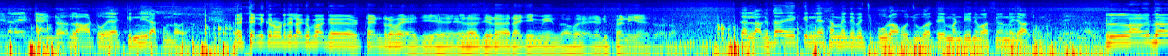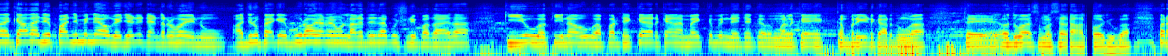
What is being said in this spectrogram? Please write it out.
ਜਿਹੜਾ ਇਹ ਟੈਂਡਰ ਅਲਾਟ ਹੋਇਆ ਕਿੰਨੀ ਰਕਮ ਦਾ ਹੋਇਆ? ਇਹ 3 ਕਰੋੜ ਦੇ ਲਗਭਗ ਟੈਂਡਰ ਹੋਇਆ ਜੀ ਇਹ- ਇਹਦਾ ਜਿਹੜਾ ਰੈਜਿੰਗ ਮੇਨ ਦਾ ਹੋਇਆ ਜਿਹੜੀ ਪੈਣੀ ਹੈ। ਇਸ ਵਾਰ। ਤਾਂ ਲੱਗਦਾ ਇਹ ਕਿੰਨੇ ਸਮੇਂ ਦੇ ਵਿੱਚ ਪੂਰਾ ਹੋ ਜਾਊਗਾ ਤੇ ਮੰਡੀ ਨਿਵਾਸੀਆਂ ਨੂੰ ਨਿਜਾਤ ਮਿਲੂ? ਲੱਗਦਾ ਤਾਂ ਕਹਦਾ ਜੇ 5 ਮਹੀਨੇ ਹੋ ਗਏ ਜਿਹੜੇ ਟੈਂਡਰ ਹੋਏ ਨੂੰ ਅੱਜ ਨੂੰ ਪੈ ਕੇ ਪੂਰਾ ਹੋ ਜਾਣਾ ਹੁਣ ਲੱਗਦੇ ਤਾਂ ਕੁਝ ਨਹੀਂ ਪਤਾ ਇਹਦਾ ਕੀ ਹੋਊਗਾ ਕੀ ਨਾ ਹੋਊਗਾ ਪਰ ਠੇਕੇਦਾਰ ਕਹਿੰਦਾ ਮੈਂ 1 ਮਹੀਨੇ ਚ ਮਤਲਬ ਕਿ ਕੰਪਲੀਟ ਕਰ ਦੂੰਗਾ ਤੇ ਉਦੋਂ ਬਾਅਦ ਸਮੱਸਿਆ ਦਾ ਹੱਲ ਹੋ ਜਾਊਗਾ। ਪਰ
